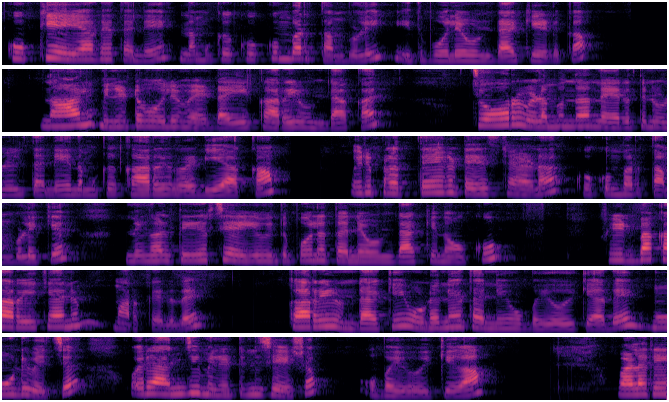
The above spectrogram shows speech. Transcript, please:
കുക്ക് ചെയ്യാതെ തന്നെ നമുക്ക് കുക്കുംബർ തമ്പുളി ഇതുപോലെ ഉണ്ടാക്കിയെടുക്കാം. നാല് മിനിറ്റ് പോലും വേണ്ട ഈ കറി ഉണ്ടാക്കാൻ. ചോറ് വിളമ്പുന്ന നേരത്തിനുള്ളിൽ തന്നെ നമുക്ക് കറി റെഡിയാക്കാം ഒരു പ്രത്യേക ടേസ്റ്റാണ് കുക്കുംബർ തമ്പുളിക്ക്. നിങ്ങൾ തീർച്ചയായും ഇതുപോലെ തന്നെ ഉണ്ടാക്കി നോക്കൂ. ഫീഡ്ബാക്ക് അറിയിക്കാനും മറക്കരുതേ. കറി ഉണ്ടാക്കി ഉടനെ തന്നെ ഉപയോഗിക്കാതെ മൂടി വെച്ച് ഒരു അഞ്ച് മിനിറ്റിന് ശേഷം ഉപയോഗിക്കുക. വളരെ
